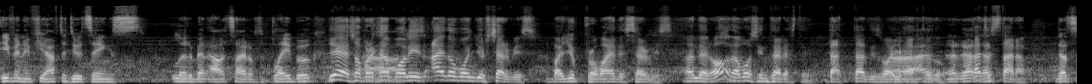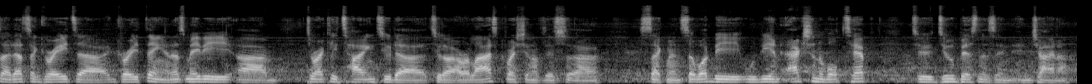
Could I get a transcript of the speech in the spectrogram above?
even if you have to do things a little bit outside of the playbook. Yeah, so for uh, example, is I don't want your service, but you provide the service. And then, oh, that was interesting. That, that is what you have to do. That, that's, that's, a startup. That's a, that's a great, uh, great thing. And that's maybe um, directly tying to, the, to the, our last question of this uh, segment. So, what be, would be an actionable tip to do business in, in China?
